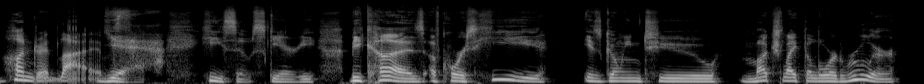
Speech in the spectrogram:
Hundred lives. Yeah, he's so scary because, of course, he is going to, much like the Lord Ruler,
